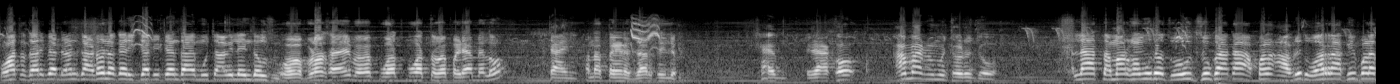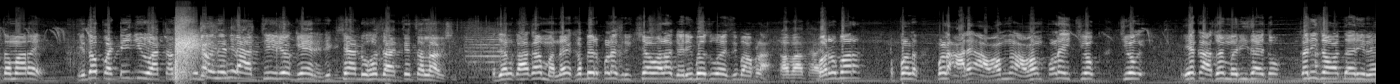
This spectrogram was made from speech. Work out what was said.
પાંચ હજાર રૂપિયા દંડ કાઢો ને કે રિક્ષા ડિટેન થાય હું ચાવી લઈને જઉં છું. ઓબળો સાહેબ હવે પોત પોત હવે પડ્યા મેલો? ચાની અને ત્રણ હજાર થઈ લો સાહેબ રાખો. અમારું હું થોડું જોવો એટલે આ તમારું હું તો જોઉં જ છું કાકા પણ આવડી તો વર રાખવી પડે તમારે. એ તો પટી ગયું આ તમે કીધું એટલે આજથી રહ્યો ઘેર રિક્ષા ડોહો જાતે ચલાવશે. જલ કાકા મને ખબર પડે કે રિક્ષા વાળા ગરીબ જ હોય છે બાપડા. બરોબર? પણ પણ અરે આવામ ને આવામ પડે ચોક ચોક એક હાથો મરી જાય તો. કની જવાબદારી રે?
